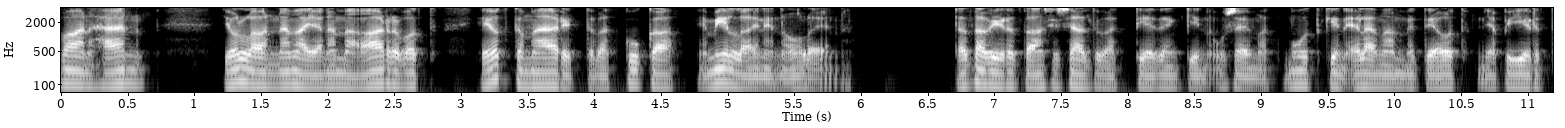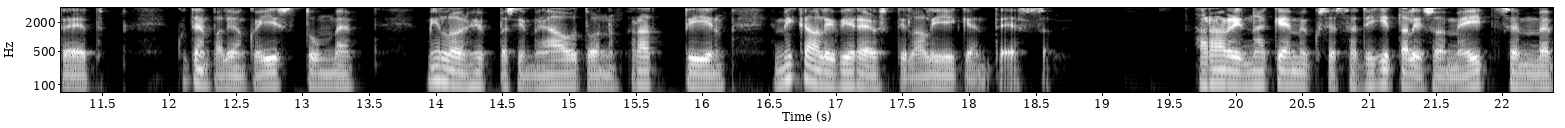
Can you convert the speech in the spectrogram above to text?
vaan hän, jolla on nämä ja nämä arvot ja jotka määrittävät kuka ja millainen olen. Datavirtaan sisältyvät tietenkin useimmat muutkin elämämme teot ja piirteet, kuten paljonko istumme, milloin hyppäsimme auton rattiin ja mikä oli vireystila liikenteessä. Hararin näkemyksessä digitalisoimme itsemme,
